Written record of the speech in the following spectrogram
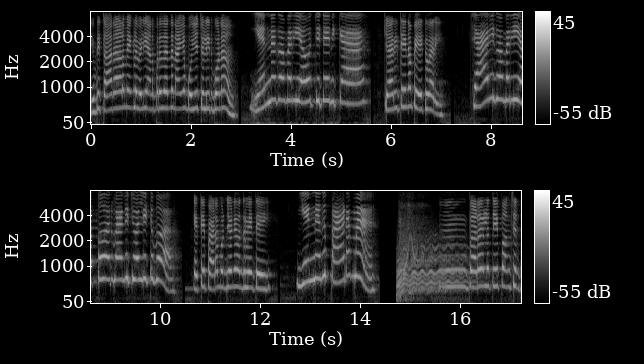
இப்படி தாராளமா எங்களை வெளியே அனுப்புறதா இருந்தா நான் ஏன் பொய்ய சொல்லிட்டு போனா? என்ன சரி நான் போயிட்டு வரேன் சரி கோமரி எப்போ வருவான்னு சொல்லிட்டு போ. எத்தே படம் முடிஞ்சோடனே வந்துருவேன் தேய் என்னது படமா? படம் இல்ல தே ஃபங்க்ஷன்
